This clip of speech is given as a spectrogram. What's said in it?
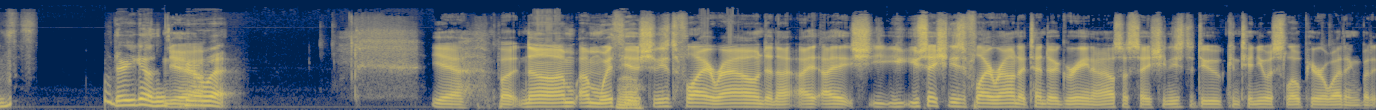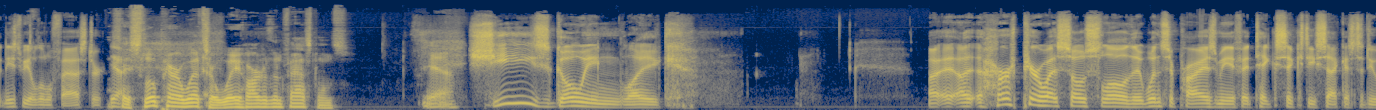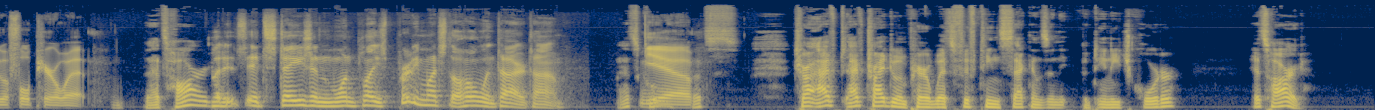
there you go, there's Yeah. pirouette. Yeah, but no, I'm I'm with you. She needs to fly around, and I I, I she, you you say she needs to fly around. I tend to agree, and I also say she needs to do continuous slow pirouetting, but it needs to be a little faster. Yeah. Say slow pirouettes are way harder than fast ones. Yeah. She's going like. I, I, her pirouette's so slow that it wouldn't surprise me if it takes 60 seconds to do a full pirouette. That's hard. But it's it stays in one place pretty much the whole entire time. That's cool. Yeah. That's try. I've I've tried doing pirouettes 15 seconds in in each quarter. It's hard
